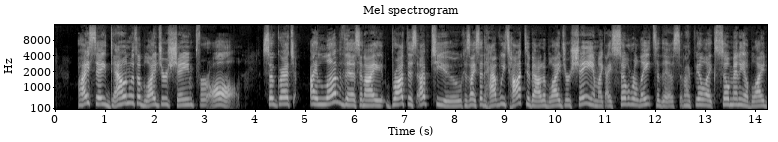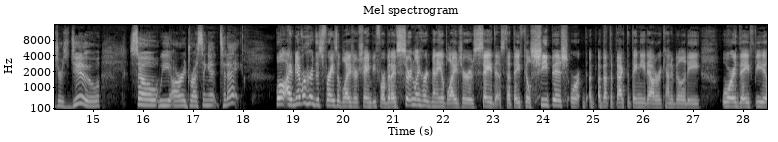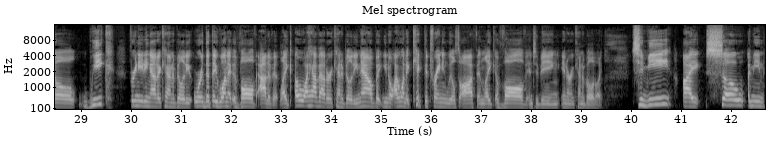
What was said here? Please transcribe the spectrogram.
I say down with obliger shame for all. So, Gretch, I love this. And I brought this up to you because I said, Have we talked about obliger shame? Like, I so relate to this. And I feel like so many obligers do. So, we are addressing it today. Well, I've never heard this phrase obliger shame before, but I've certainly heard many obligers say this that they feel sheepish or about the fact that they need outer accountability or they feel weak for needing outer accountability or that they want to evolve out of it. Like, oh, I have outer accountability now, but you know, I want to kick the training wheels off and like evolve into being inner accountability. To me, I so, I mean,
